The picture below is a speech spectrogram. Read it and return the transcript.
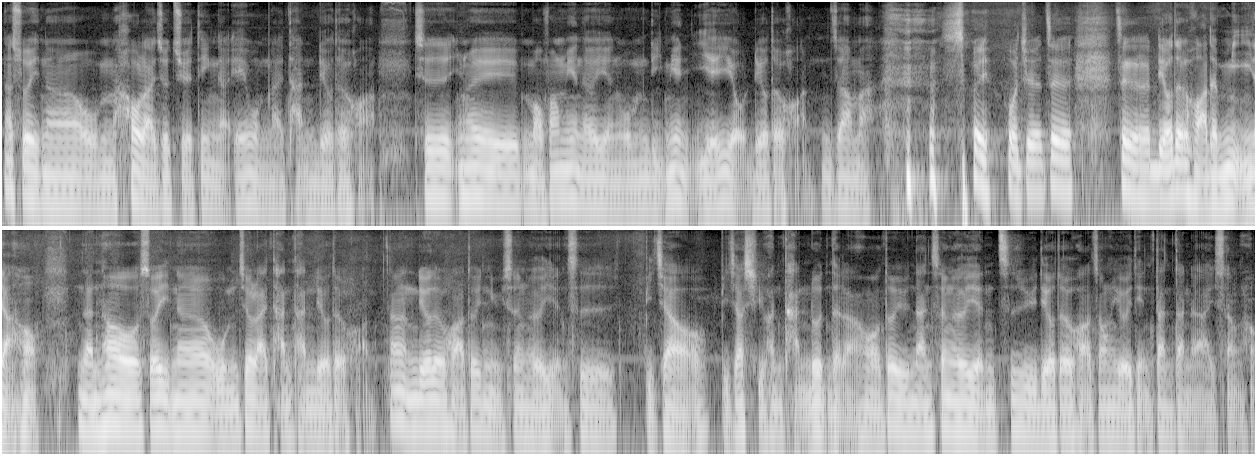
那所以呢，我们后来就决定了，诶、我们来谈刘德华。其实因为某方面而言，我们里面也有刘德华，你知道吗？所以我觉得这个这个刘德华的迷然后。然后所以呢，我们就来谈谈刘德华。当然，刘德华对女生而言是比较比较喜欢谈论的，然后对于男生而言，至于刘德华中有一点淡淡的哀伤哈。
